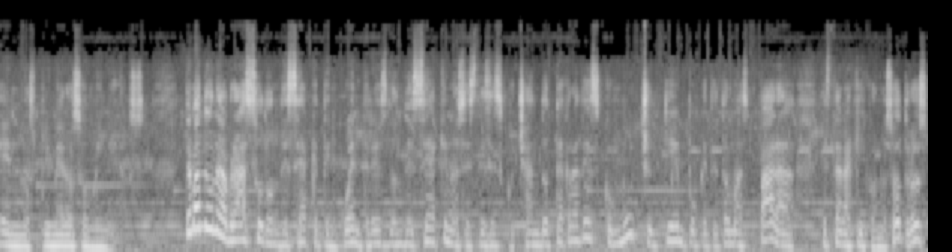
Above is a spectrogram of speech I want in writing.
en los primeros homínidos. Te mando un abrazo donde sea que te encuentres, donde sea que nos estés escuchando. Te agradezco mucho el tiempo que te tomas para estar aquí con nosotros.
